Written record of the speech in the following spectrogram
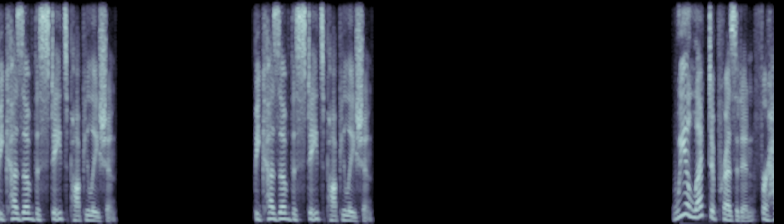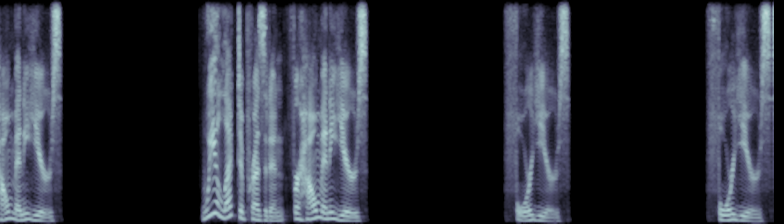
Because of the state's population. Because of the state's population. We elect a president for how many years? We elect a president for how many years? Four years. Four years.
